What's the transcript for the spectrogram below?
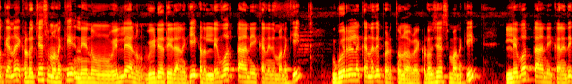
ఓకేనా? ఇక్కడ వచ్చేసి మనకి నేను వెళ్ళాను వీడియో తీయడానికి. ఇక్కడ లివర్ టానిక్ అనేది మనకి గొర్రెలకు అనేది పెడుతున్నారు. ఇక్కడ వచ్చేసి మనకి లివర్ టానిక్ అనేది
